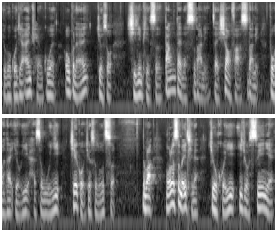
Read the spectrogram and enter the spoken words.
有个国家安全顾问欧布莱恩就说，习近平是当代的斯大林，在效法斯大林，不管他有意还是无意，结果就是如此。那么俄罗斯媒体呢就回忆一九四一年。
